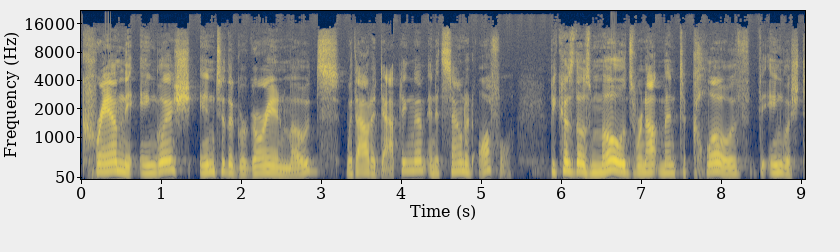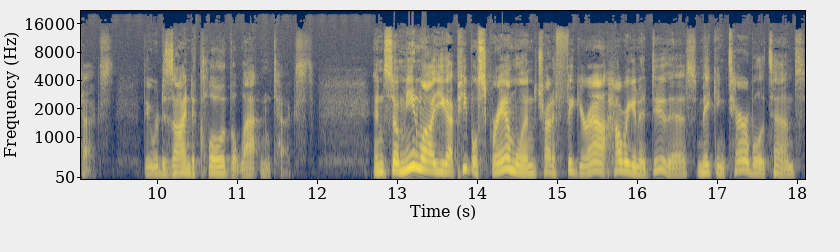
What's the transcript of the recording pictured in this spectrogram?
cram the English into the Gregorian modes without adapting them, and it sounded awful because those modes were not meant to clothe the English text. They were designed to clothe the Latin text. And so, meanwhile, you got people scrambling to try to figure out how we're going to do this, making terrible attempts.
